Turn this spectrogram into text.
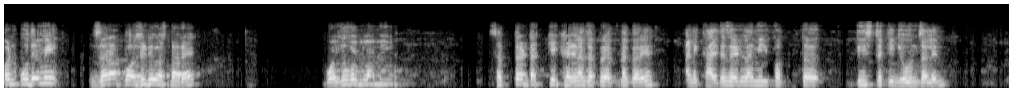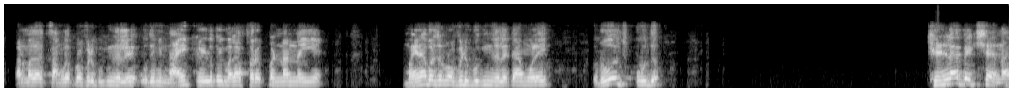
पण उद्या मी जरा पॉझिटिव्ह असणार आहे. वरच्या साईडला मी सत्तर टक्के खेळण्याचा प्रयत्न करेन आणि खालच्या साईडला मी फक्त तीस टक्के घेऊन चालेन. कारण माझा चांगलं प्रॉफिट बुकिंग झाले. उद्या मी नाही खेळलो तरी मला फरक पडणार नाहीये. महिनाभरचं प्रॉफिट बुकिंग झालं त्यामुळे रोज उद खेळण्यापेक्षा ना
